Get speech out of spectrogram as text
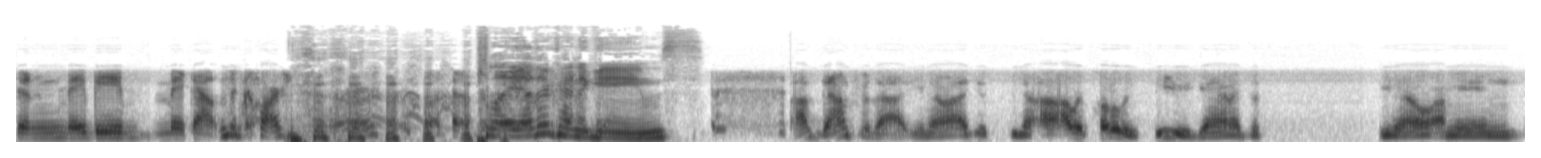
and maybe make out in the car store. Play other kind of games. I'm down for that. You know, I just, you know, I, I would totally see you again. I just, you know, I mean,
